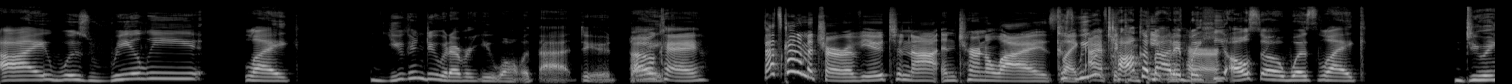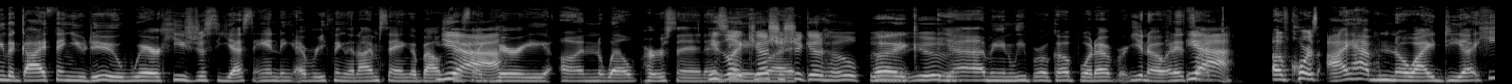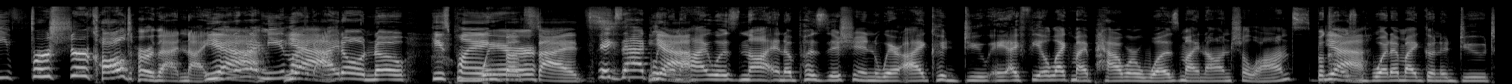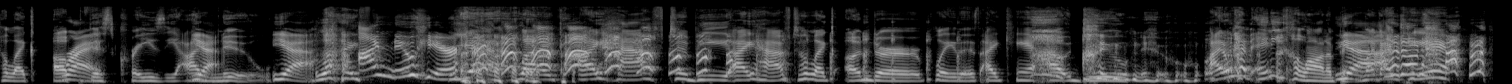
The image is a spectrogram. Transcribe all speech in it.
I was really like, you can do whatever you want with that, dude. Like, okay. That's kind of mature of you to not internalize. Like we I would have to talk about it, but he also was like doing the guy thing you do where he's just yes anding everything that I'm saying about this Yeah. like very unwell person. and He's like, yeah, she should get help. like, yeah. I mean, we broke up, whatever, you know, and it's like, yeah. Of course, I have no idea. He for sure called her that night. Yeah. You know what I mean? Like, yeah. I don't know He's playing where- both sides. exactly. And Yeah. I was not in a position where I could do a, I feel like my power was my nonchalance because Yeah. what am I going to do to like up Right. this crazy? I'm Yeah. new. Yeah. Like, I'm new here. yeah, like I have to be, I have to like underplay this. I can't outdo. I'm new. I don't have any Klonopin. Yeah. like I, don't can't. have-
